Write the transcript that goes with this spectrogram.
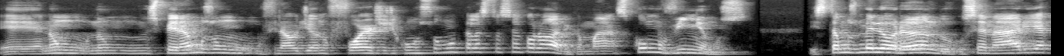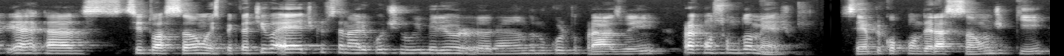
é, não, não, esperamos um, final de ano forte de consumo pela situação econômica, mas como vínhamos, estamos melhorando o cenário e a, a, situação, a expectativa é de que o cenário continue melhorando no curto prazo para consumo doméstico, sempre com a ponderação de que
